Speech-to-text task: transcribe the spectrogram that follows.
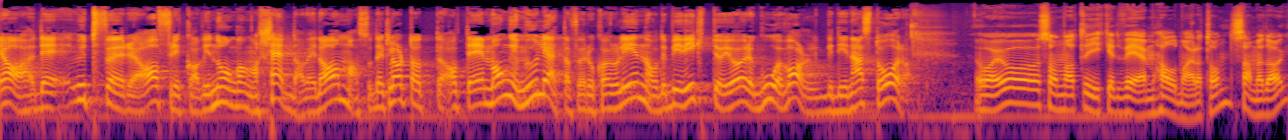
ja, det utfor Afrika vi noen gang har sett av ei dame. Så det er klart at, at det er mange muligheter for Karoline, og det blir viktig å gjøre gode valg de neste årene. Det var jo sånn at det gikk et VM halvmaraton samme dag.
